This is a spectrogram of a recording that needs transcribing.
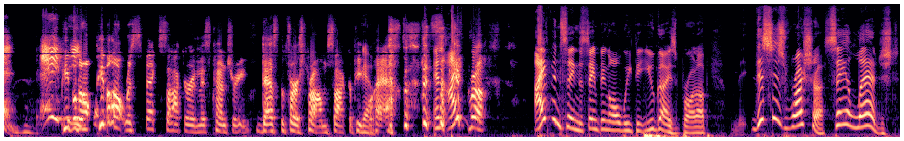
women. Pay People don't people don't respect soccer in this country. That's the first problem soccer people Yeah. have. And I- Bro, I've been saying the same thing all week that you guys brought up. This is Russia. Say alleged.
